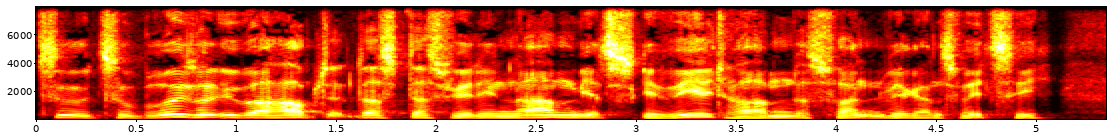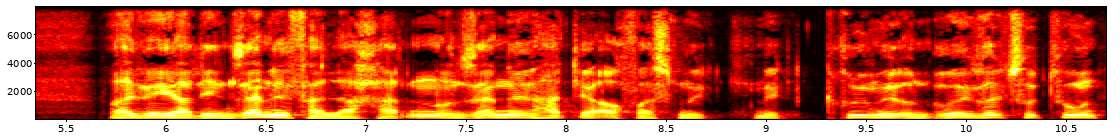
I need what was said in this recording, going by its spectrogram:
Zu, zu Brösel überhaupt, dass, dass wir den Namen jetzt gewählt haben, das fanden wir ganz witzig, weil wir ja den Semmelverlag hatten und Semmel hat ja auch was mit, mit Krümel und Brösel zu tun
